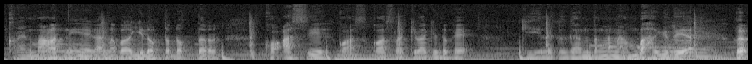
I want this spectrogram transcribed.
keren banget nih ya kan apalagi dokter-dokter koas sih koas koas laki-laki tuh kayak gila kegantengan nambah gitu ya Oh, Heh,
